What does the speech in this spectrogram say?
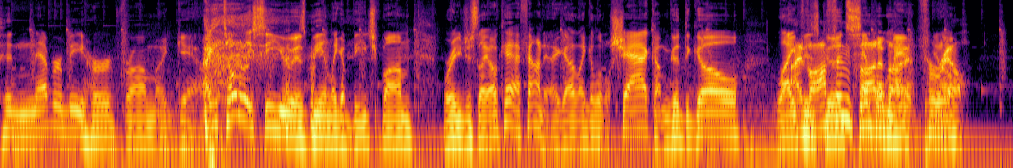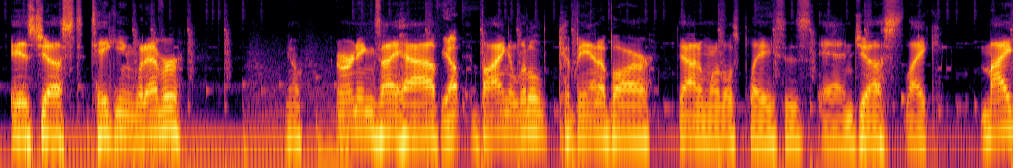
to never be heard from again. I can totally see you as being like a beach bum, where you're just like, okay, I found it. I got like a little shack. I'm good to go. Life I've is often good. thought Simple about man, it for you know? real. Is just taking whatever you know earnings I have, Yep. buying a little cabana bar down in one of those places, and just like my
